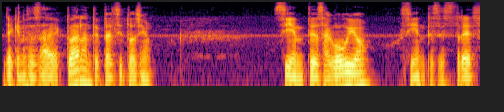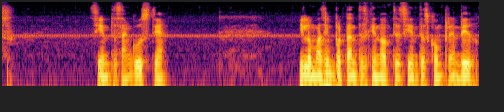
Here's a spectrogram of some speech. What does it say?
ya que no se sabe actuar ante tal situación. Sientes agobio, sientes estrés, sientes angustia y lo más importante es que no te sientes comprendido.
